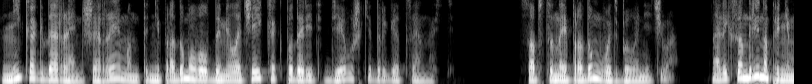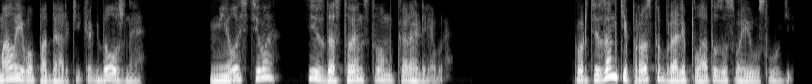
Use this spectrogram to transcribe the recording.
Никогда раньше Реймонд не продумывал до мелочей, как подарить девушке драгоценность. Собственно, и продумывать было нечего. Александрина принимала его подарки как должное. Милостиво и с достоинством королевы. Куртизанки просто брали плату за свои услуги.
